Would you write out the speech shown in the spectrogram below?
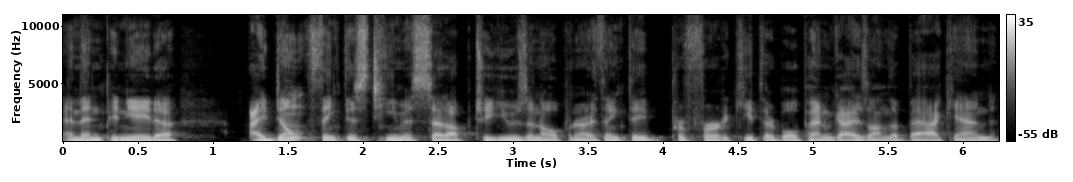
and then Pineda. I don't think this team is set up to use an opener. I think they prefer to keep their bullpen guys on the back end.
